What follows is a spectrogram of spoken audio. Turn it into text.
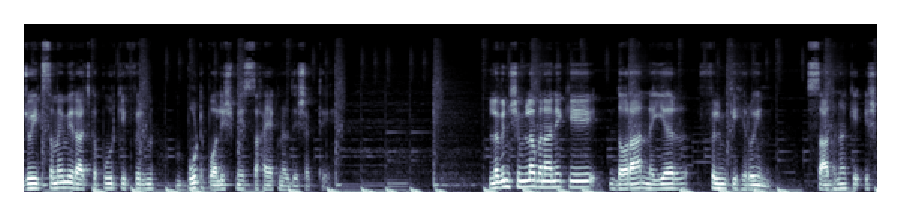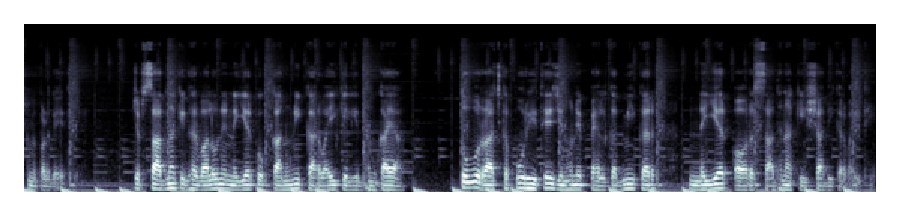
जो एक समय में राज कपूर की फ़िल्म बूट पॉलिश में सहायक निर्देशक थे। लविन शिमला बनाने के दौरान नैयर फ़िल्म की हीरोइन साधना के इश्क में पड़ गए थे। जब साधना के घर वालों ने नैयर को कानूनी कार्रवाई के लिए धमकाया तो वो राज कपूर ही थे जिन्होंने पहलकदमी कर नैयर और साधना की शादी करवाई थी।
